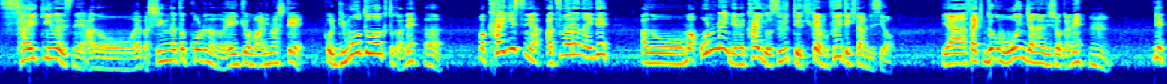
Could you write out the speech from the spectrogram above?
最近はですね、あのー、やっぱ新型コロナの影響もありまして、こうリモートワークとかね、うん。まあ、会議室に集まらないで、あのー、まあ、オンラインでね、会議をするっていう機会も増えてきたんですよ。いやー、最近どこも多いんじゃないでしょうかね。うん。で、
